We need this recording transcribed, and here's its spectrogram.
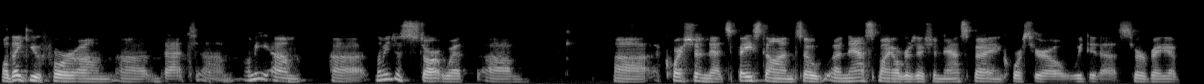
Well, thank you for um, uh, that. Um, let me um, uh, let me just start with um, uh, a question that's based on so uh, my organization NASPA and Course Hero, we did a survey of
